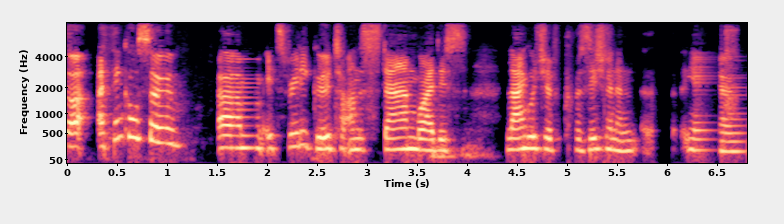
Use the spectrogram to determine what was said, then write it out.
So I think also um, it's really good to understand why this language of precision and you know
